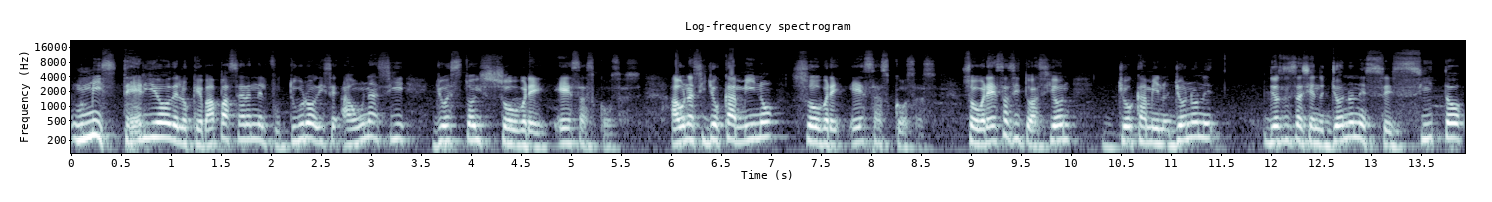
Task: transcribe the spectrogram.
un, misterio de lo que va a pasar en el futuro, dice, aún así yo estoy sobre esas cosas. Aún así yo camino sobre esas cosas, sobre esa situación, yo camino. Yo no, Dios está diciendo, yo no necesito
